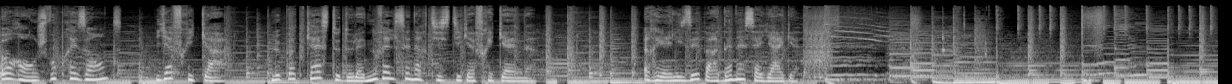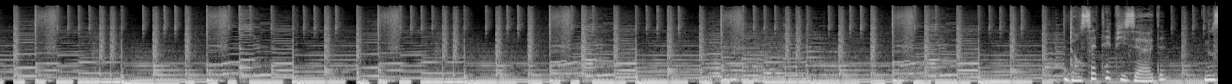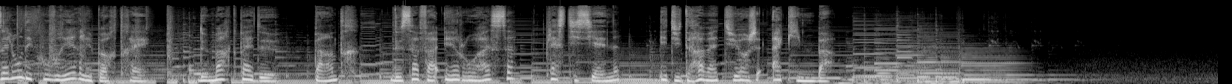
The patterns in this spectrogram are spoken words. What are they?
Orange vous présente Yafrika, le podcast de la nouvelle scène artistique africaine. Réalisé par Dana Sayag. Dans cet épisode, nous allons découvrir les portraits de Marc Padeux, peintre, de Safa Eroas, plasticienne, et du dramaturge Akimba.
